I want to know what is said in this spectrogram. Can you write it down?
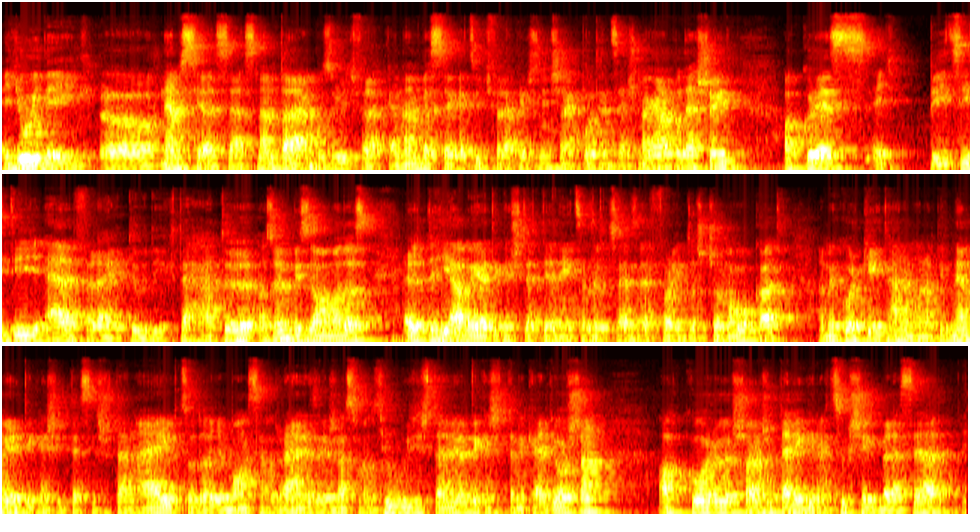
egy jó ideig ö, nem szélszelsz, nem találkozol ügyfelekkel, nem beszélgetsz ügyfelekkel, és nincsenek potenciális megállapodásaid, akkor ez egy picit így elfelejtődik. Tehát az önbizalmad az, előtte hiába értékesítettél 400 ezer forintos csomagokat, amikor két-három hónapig nem értékesítesz, és utána eljutsz oda, hogy a bankszámodra ránézel, és azt mondod, hogy hú, Isten, értékesíteni kell gyorsan, akkor sajnos ott eléggé nagy szükségbe leszel.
